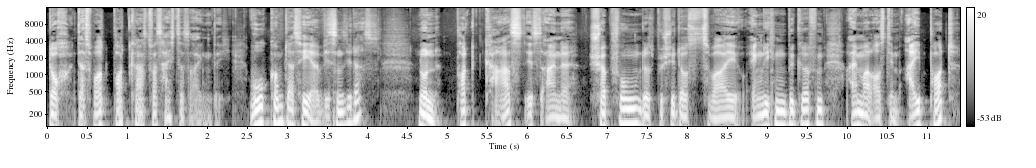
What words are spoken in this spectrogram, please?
Doch das Wort Podcast, was heißt das eigentlich? Wo kommt das her? Wissen Sie das? Nun, Podcast ist eine Schöpfung, das besteht aus zwei englischen Begriffen. Einmal aus dem iPod,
